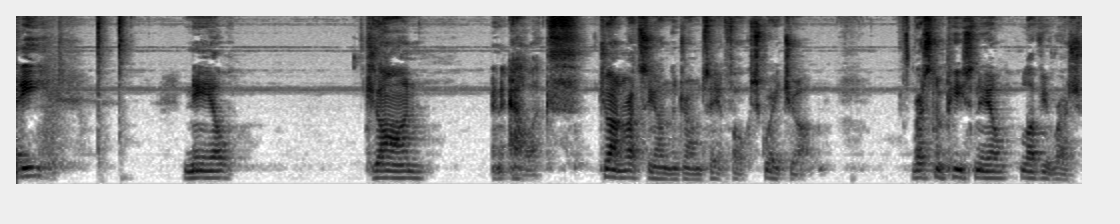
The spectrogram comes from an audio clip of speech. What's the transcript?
Geddy, Neil, John, and Alex. John Rutsey on the drums here, folks. Great job. Rest in peace, Neil. Love you, Rush.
